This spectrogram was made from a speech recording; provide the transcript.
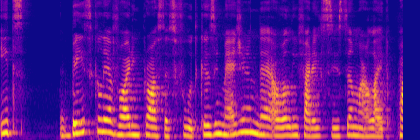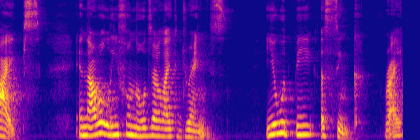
it's basically avoiding processed food because imagine that our lymphatic system are like pipes and our lymph nodes are like drains. You would be a sink right?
